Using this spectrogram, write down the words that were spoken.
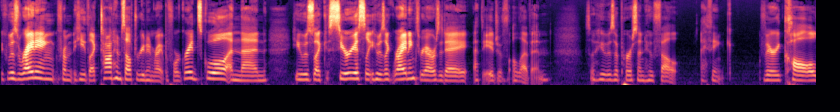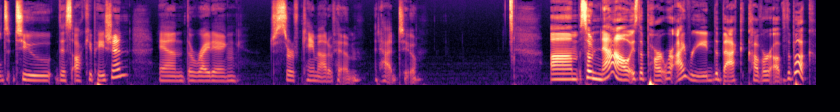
he was writing from he like taught himself to read and write before grade school, and then he was like seriously he was like writing three hours a day at the age of eleven. So he was a person who felt, I think, very called to this occupation, and the writing just sort of came out of him. It had to. Um, so now is the part where I read the back cover of the book.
